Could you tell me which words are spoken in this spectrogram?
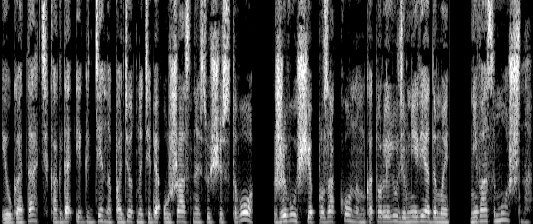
и угадать, когда и где нападет на тебя ужасное существо, живущее по законам, которые людям неведомы, невозможно.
